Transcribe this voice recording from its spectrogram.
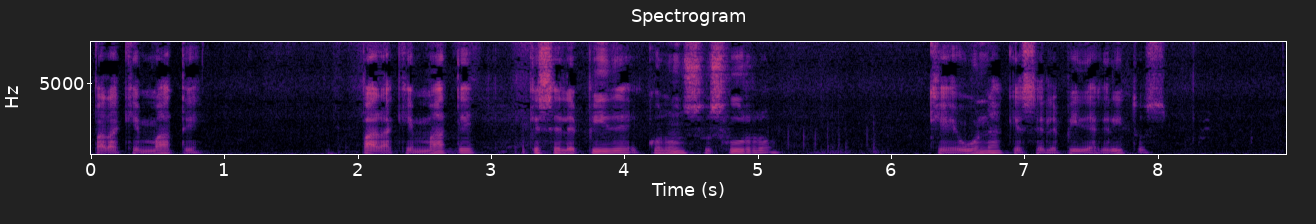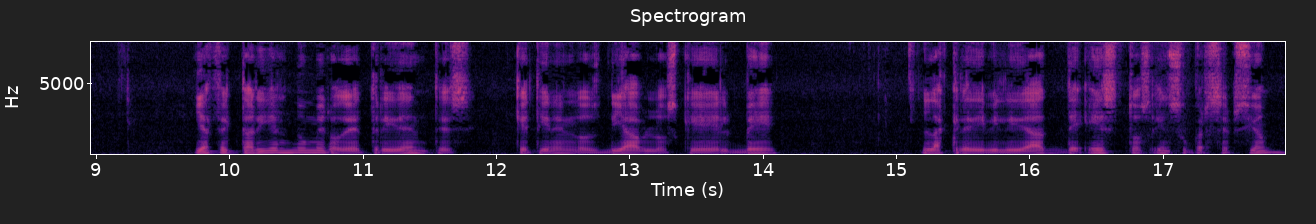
para que mate, para que mate que se le pide con un susurro que una que se le pide a gritos? ¿Y afectaría el número de tridentes que tienen los diablos que él ve la credibilidad de estos en su percepción?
